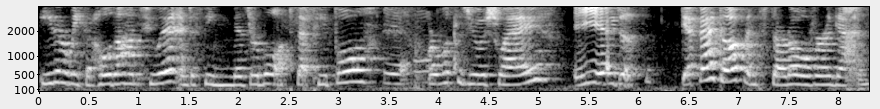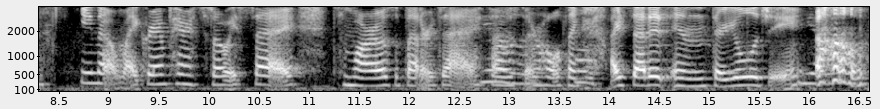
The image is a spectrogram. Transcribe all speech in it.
either we could hold on to it and just be miserable, upset people, Yeah. or what's the Jewish way? Yeah. We just get back up and start all over again. You know, my grandparents would always say, "Tomorrow's a better day." That was their whole thing. Oh. I said it in their eulogy. Yeah. Um,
